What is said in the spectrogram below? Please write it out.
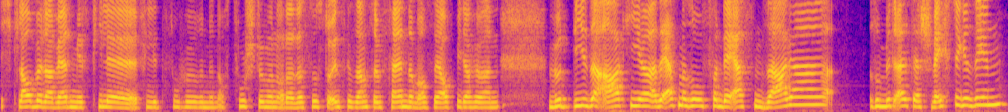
ich glaube, da werden mir viele, viele Zuhörenden auch zustimmen oder das wirst du insgesamt so im Fandom auch sehr oft wieder hören. Wird dieser Arc hier, also erstmal so von der ersten Saga, so mit als der schwächste gesehen.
